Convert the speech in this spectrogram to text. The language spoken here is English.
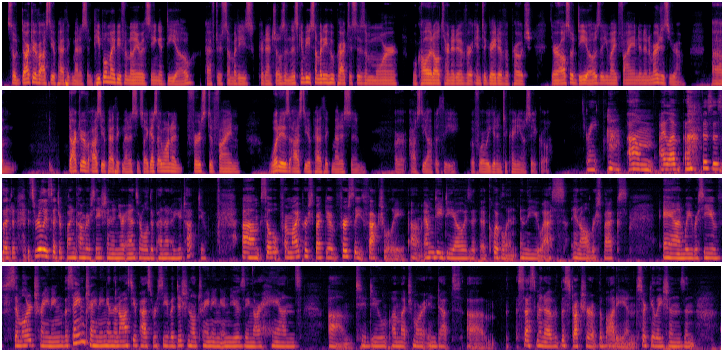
so, doctor of osteopathic medicine. People might be familiar with seeing a DO after somebody's credentials, and this can be somebody who practices a more we'll call it alternative or integrative approach. There are also DOs that you might find in an emergency room. Um, doctor of osteopathic medicine. So I guess I want to first define what is osteopathic medicine or osteopathy before we get into craniosacral. Great. Um, I love this is such a it's really such a fun conversation and your answer will depend on who you talk to. Um, so from my perspective, firstly, factually, um, MDDO is equivalent in the US in all respects. And we receive similar training, the same training, and then osteopaths receive additional training in using our hands um, to do a much more in depth um, assessment of the structure of the body and circulations and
